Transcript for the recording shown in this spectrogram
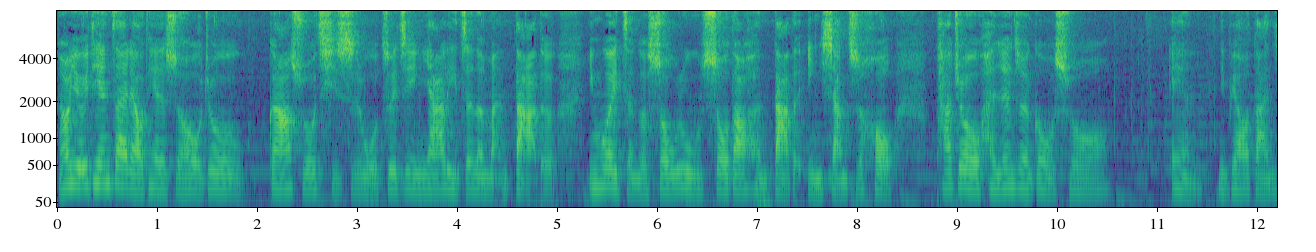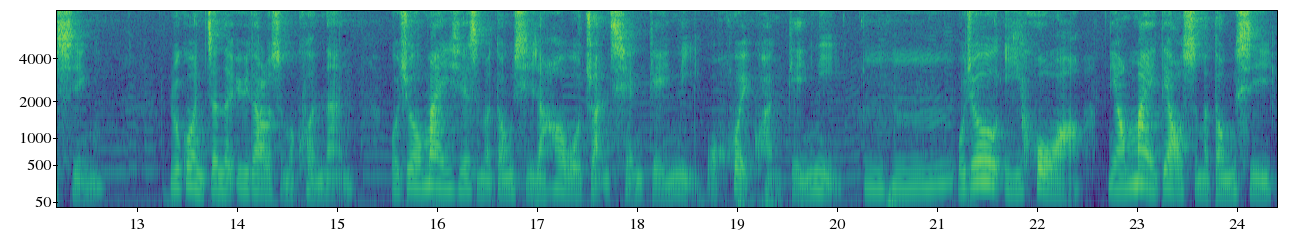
然后有一天在聊天的时候，我就。跟他说，其实我最近压力真的蛮大的，因为整个收入受到很大的影响。之后，他就很认真的跟我说：“Ann，你不要担心，如果你真的遇到了什么困难，我就卖一些什么东西，然后我转钱给你，我汇款给你。”嗯哼，我就疑惑啊，你要卖掉什么东西？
